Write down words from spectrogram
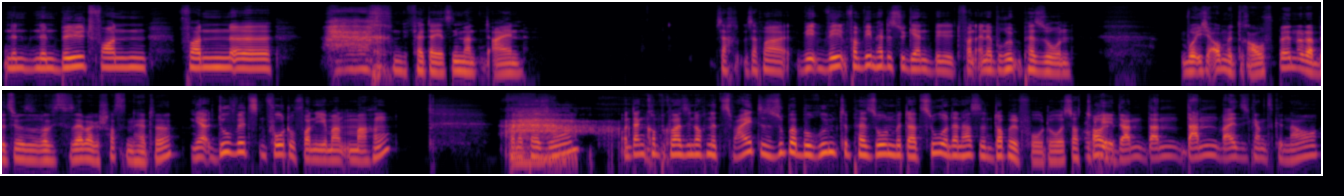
ein Bild von, von, äh, ach, mir fällt da jetzt niemand ein. Sag, sag mal, we, we, von wem hättest du gern ein Bild? Von einer berühmten Person? Wo ich auch mit drauf bin oder beziehungsweise was ich selber geschossen hätte. Ja, du willst ein Foto von jemandem machen. Von Person. Ah. Und dann kommt quasi noch eine zweite super berühmte Person mit dazu und dann hast du ein Doppelfoto. Ist doch toll. Okay, dann, dann, dann weiß ich ganz genau.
